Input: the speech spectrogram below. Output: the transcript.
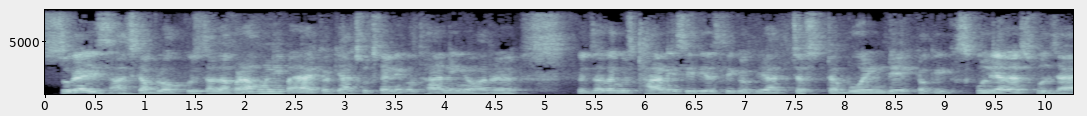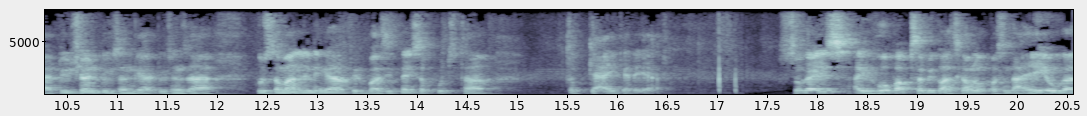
सो गाइज़ आज का ब्लॉग कुछ ज़्यादा बड़ा हो नहीं पाया, क्योंकि आज कुछ करने को था नहीं और कुछ ज़्यादा कुछ था नहीं सीरियसली क्योंकि आज जस्ट अ बोरिंग डे क्योंकि स्कूल गया स्कूल से आया ट्यूशन ट्यूशन गया ट्यूशन से आया कुछ सामान लेने गया, फिर बस इतना ही सब कुछ था। तो क्या ही करे यार। सो गाइज़ आई होप आप सभी को आज का ब्लॉग पसंद आया ही होगा।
